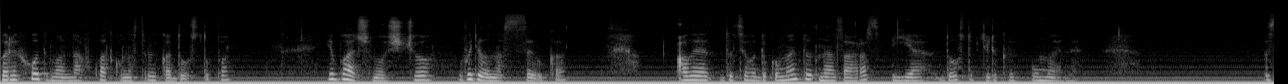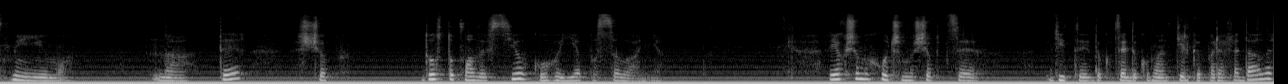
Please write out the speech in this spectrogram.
переходимо на вкладку Настройка доступу і бачимо, що виділена ссылка, але до цього документу на зараз є доступ тільки у мене. Змінюємо на те, щоб доступ мали всі, у кого є посилання. Якщо ми хочемо, щоб це діти цей документ тільки переглядали,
